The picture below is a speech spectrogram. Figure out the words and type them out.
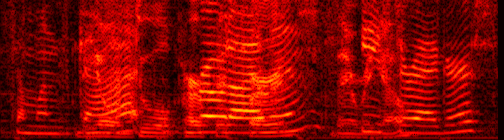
Someone's The got the old dual purpose Rhode birds. Islands, There we go. Easter eggers.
